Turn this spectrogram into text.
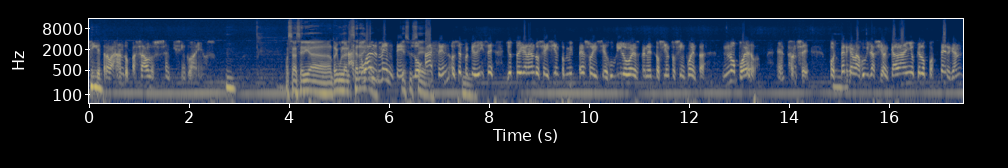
sigue mm. trabajando pasados los 65 años. Mm. O sea, sería regularizar Actualmente lo hacen, o sea, porque mm. dice, yo estoy ganando 600 mil pesos y si jubilo voy a tener 250. No puedo. Entonces, postergan la jubilación. Cada año que lo postergan,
